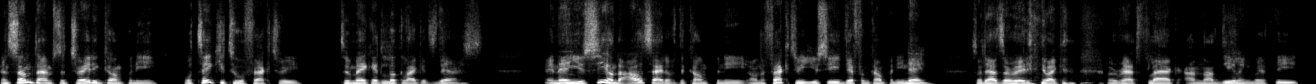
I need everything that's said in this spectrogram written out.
And sometimes the trading company will take you to a factory to make it look like it's theirs. And then you see on the outside of the company, on the factory, you see a different company name. So that's already like a red flag. I'm not dealing with the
